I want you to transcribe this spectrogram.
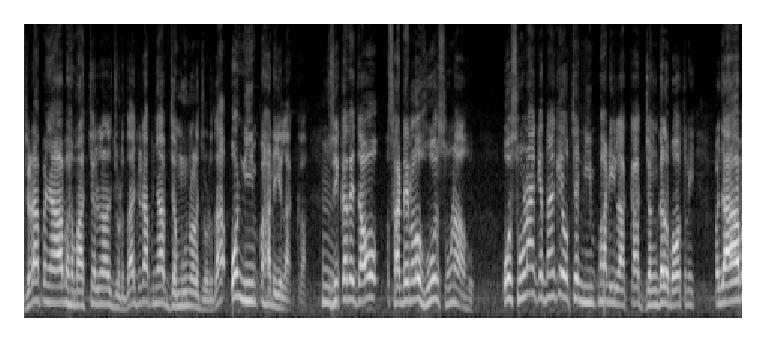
ਜਿਹੜਾ ਪੰਜਾਬ ਹਿਮਾਚਲ ਨਾਲ ਜੁੜਦਾ ਜਿਹੜਾ ਪੰਜਾਬ ਜੰਮੂ ਨਾਲ ਜੁੜਦਾ ਉਹ ਨੀਮ ਪਹਾੜੀ ਇਲਾਕਾ। ਹੂੰ। ਤੁਸੀਂ ਕਦੇ ਜਾਓ ਸਾਡੇ ਨਾਲੋਂ ਹੋਰ ਸੋਹਣਾ ਉਹ। ਉਹ ਸੋਹਣਾ ਕਿਦਾਂ ਕਿ ਉੱਥੇ ਨੀਮ ਪਹਾੜੀ ਇਲਾਕਾ ਜੰਗਲ ਬਹੁਤ ਨੇ। ਪੰਜਾਬ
